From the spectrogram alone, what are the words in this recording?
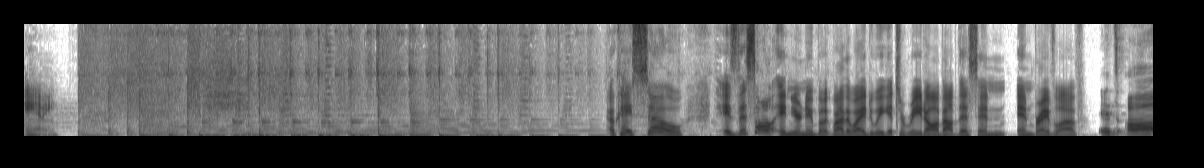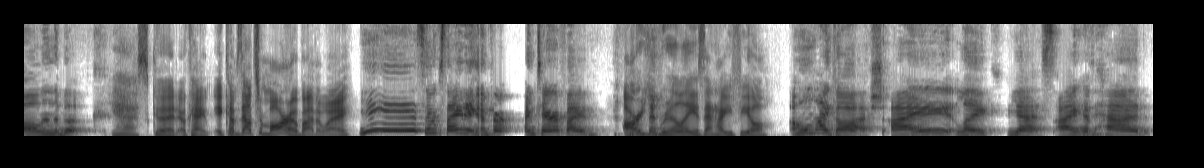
Annie. Okay, so is this all in your new book, by the way? Do we get to read all about this in, in Brave Love? It's all in the book. Yes, good. Okay. It comes out tomorrow, by the way. Yee, so exciting. I'm, I'm terrified. Are you really? Is that how you feel? Oh my gosh. I like, yes, I have had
